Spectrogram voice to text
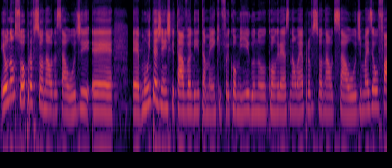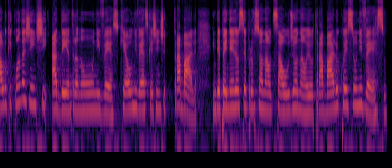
Eu não sou profissional da saúde. É, é, muita gente que estava ali também, que foi comigo no congresso, não é profissional de saúde, mas eu falo que quando a gente adentra num universo, que é o universo que a gente trabalha, independente de eu ser profissional de saúde ou não, eu trabalho com esse universo.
